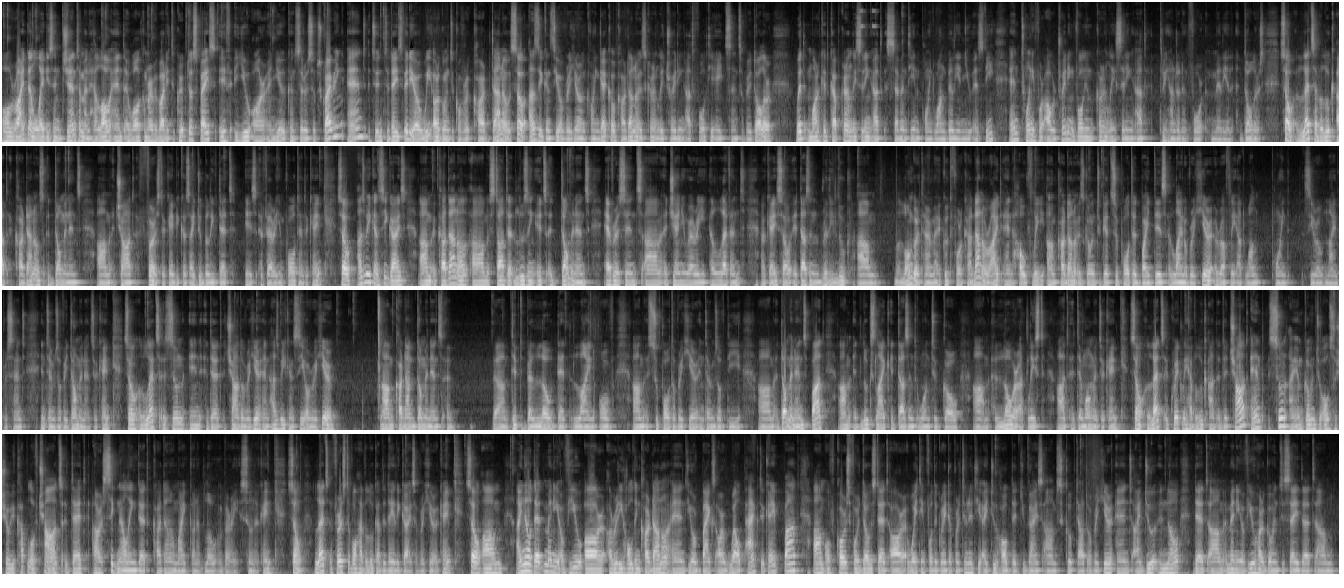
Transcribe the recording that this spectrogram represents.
All right then, ladies and gentlemen, hello and welcome everybody to Crypto Space. If you are new, consider subscribing. And to, in today's video, we are going to cover Cardano. So as you can see over here on CoinGecko, Cardano is currently trading at 48 cents of a dollar with market cap currently sitting at 17.1 billion USD and 24 hour trading volume currently sitting at 304 million dollars. So let's have a look at cardano's dominance um, chart first okay? Because i do believe that is very important okay? So as we can see guys um, cardano um, started losing its dominance ever since um, january 11th okay? So it doesn't really look um, longer term uh, good for Cardano, right? And hopefully um, Cardano is going to get supported by this line over here, roughly at 1.09% in terms of a dominance, okay? So let's zoom in that chart over here. And as we can see over here, um, Cardano dominance uh, um, dipped below that line of um, support over here in terms of the um, dominance but um, it looks like it doesn't want to go um, lower at least at the moment okay? So let's quickly have a look at the chart and soon i am going to also show you a couple of charts that are signaling that cardano might gonna blow very soon okay? So let's first of all have a look at the daily guys over here okay? So um i know that many of you are already holding cardano and your bags are well packed okay? But um of course for those that are waiting for the great opportunity i do hope that you guys um scooped out over here. And i do know that um, um, many of you are going to say that um,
